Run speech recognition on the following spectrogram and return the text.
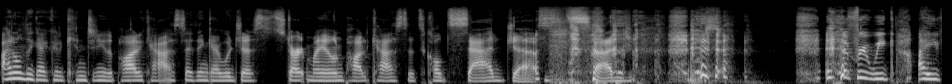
I don't think I could continue the podcast. I think I would just start my own podcast. It's called Sad Jess. Sad. Every week, I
